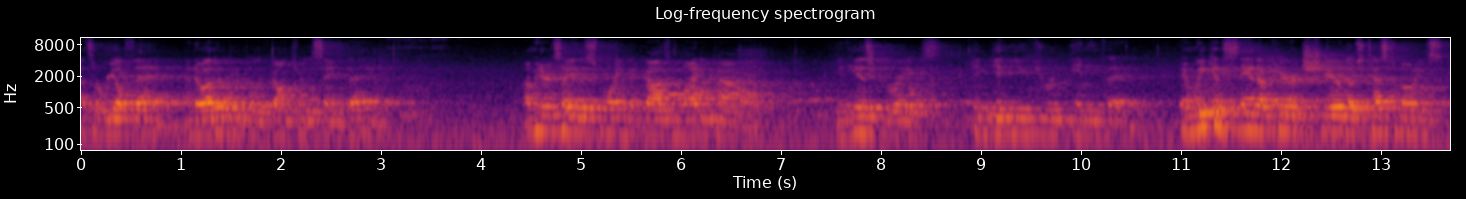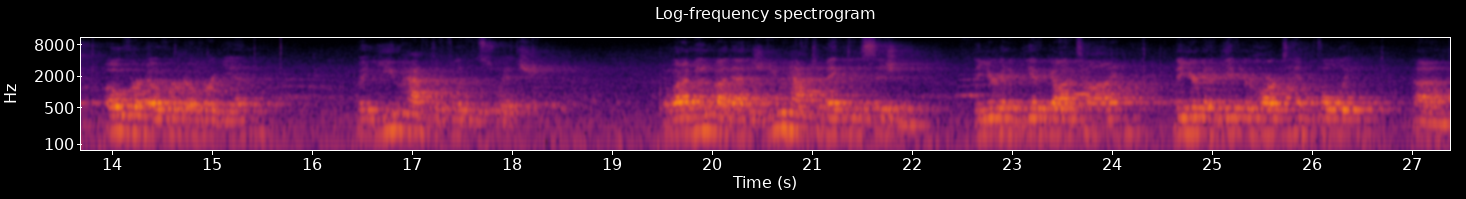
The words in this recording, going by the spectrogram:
That's a real thing. I know other people have gone through the same thing. I'm here to tell you this morning that God's mighty power in His grace can get you through anything. And we can stand up here and share those testimonies over and over and over again, but you have to flip the switch. And what I mean by that is you have to make the decision that you're going to give God time that you're going to give your heart to Him fully. Um,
